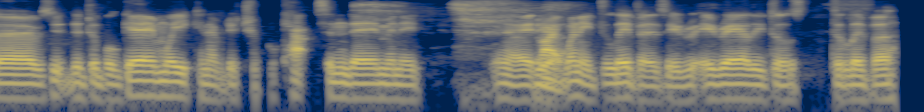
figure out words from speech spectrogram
the was it the double game week and everybody triple captained him and he you know like Yeah. when he delivers he, he really does deliver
